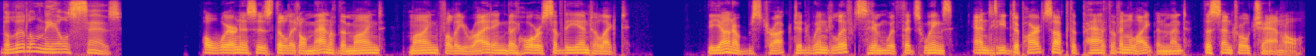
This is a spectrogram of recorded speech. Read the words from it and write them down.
The little nails says, Awareness is the little man of the mind, mindfully riding the horse of the intellect. The unobstructed wind lifts him with its wings, and he departs up the path of enlightenment the central channel.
